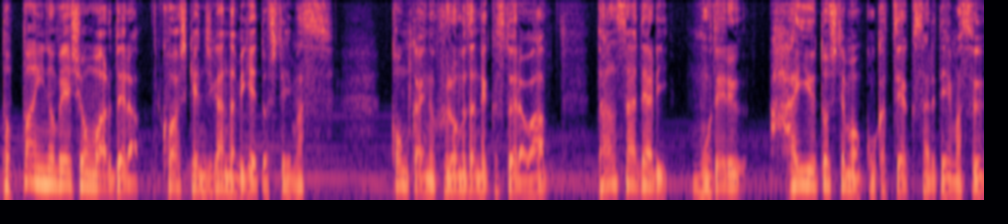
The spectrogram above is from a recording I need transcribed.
突破イノベーションワールドエラー、小橋健二がナビゲートしています。今回の From the Next Era は、ダンサーであり、モデル、俳優としてもご活躍されています、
